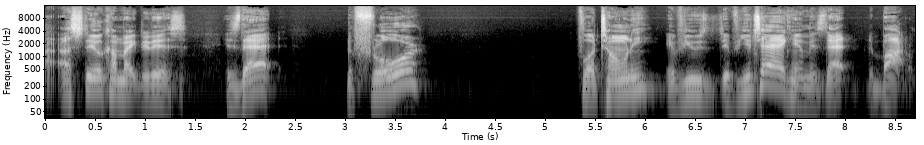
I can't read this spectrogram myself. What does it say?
I still come back to this: is that the floor for Tony? If you if you tag him, is that the bottom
